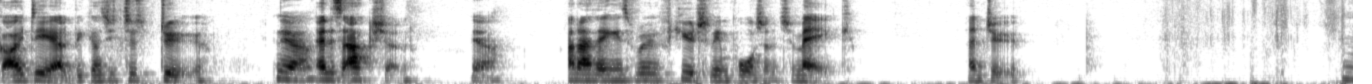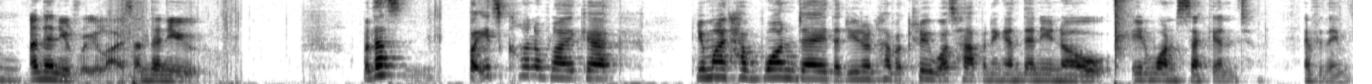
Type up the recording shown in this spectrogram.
ideal because you just do. Yeah, and it's action. Yeah, and i think it's really hugely important to make and do. Mm. and then you realize and then you but that's but it's kind of like a, you might have one day that you don't have a clue what's happening and then you know in one second everything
